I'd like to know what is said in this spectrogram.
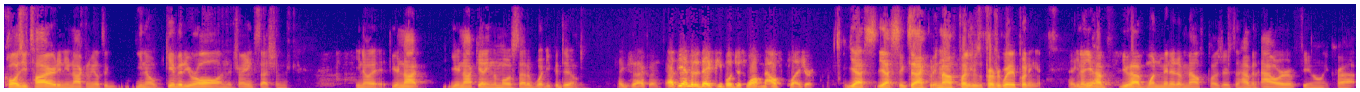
cause you tired and you're not going to be able to you know give it your all in the training session you know you're not you're not getting the most out of what you could do exactly at the end of the day people just want mouth pleasure yes yes exactly mouth pleasure is a perfect way of putting it exactly. you know you have you have one minute of mouth pleasure to have an hour of feeling like crap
